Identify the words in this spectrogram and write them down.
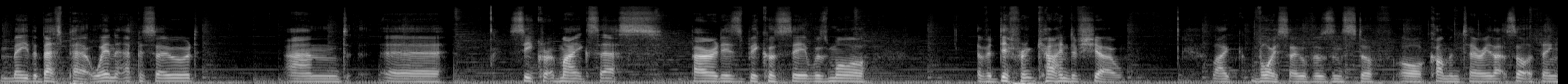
May the Best Pet Win episode and uh, Secret of My Excess parodies because it was more of a different kind of show. Like voiceovers and stuff, or commentary, that sort of thing.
